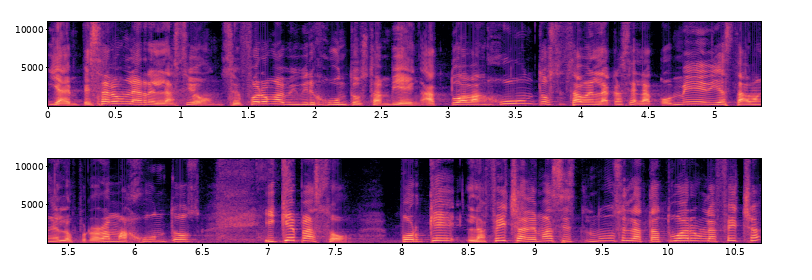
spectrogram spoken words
ya empezaron la relación, se fueron a vivir juntos también, actuaban juntos, estaban en la casa de la comedia, estaban en los programas juntos. ¿Y qué pasó? ¿Por qué la fecha además no se la tatuaron la fecha?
